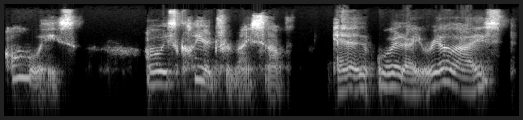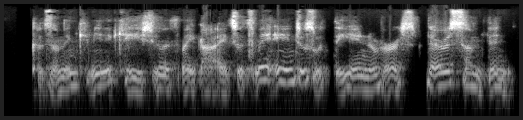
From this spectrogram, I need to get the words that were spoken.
always, always cleared for myself. And what I realized, because I'm in communication with my guides, with my angels, with the universe, there was something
